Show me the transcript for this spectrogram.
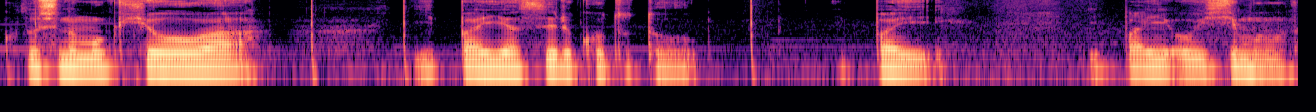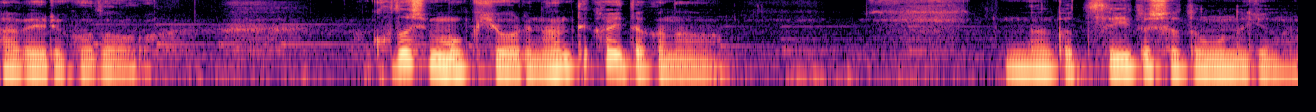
今年の目標はいっぱい痩せることといっぱいいっぱい美味しいものを食べること。今年目標俺なんて書いたかな？なんかツイートしたと思うんだけど。今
